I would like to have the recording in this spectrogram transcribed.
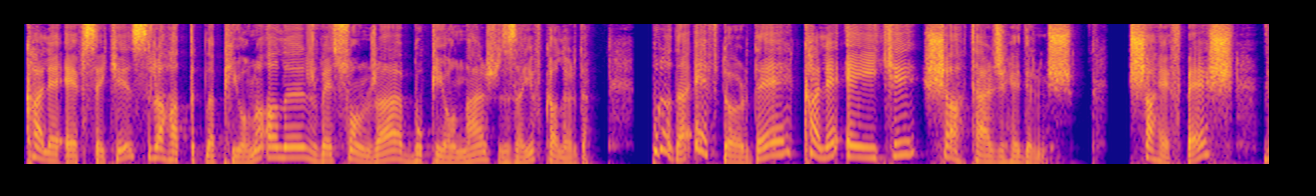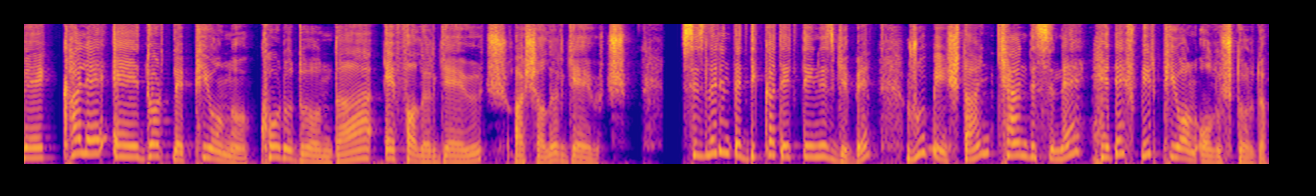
kale F8 rahatlıkla piyonu alır ve sonra bu piyonlar zayıf kalırdı. Burada F4'de kale E2 şah tercih edilmiş. Şah F5 ve kale E4 ile piyonu koruduğunda F alır G3, H alır G3. Sizlerin de dikkat ettiğiniz gibi Rubinstein kendisine hedef bir piyon oluşturdu.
